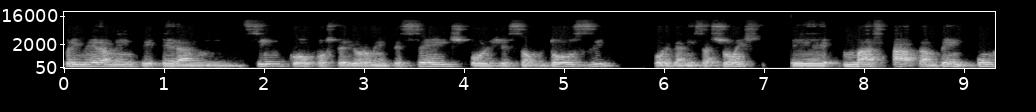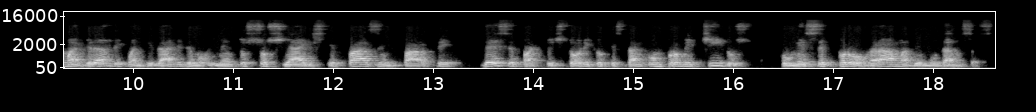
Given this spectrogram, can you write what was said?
primeiramente, eram cinco, posteriormente seis, hoje são doze organizações, eh, mas há também uma grande quantidade de movimentos sociais que fazem parte desse pacto histórico que estão comprometidos com esse programa de mudanças.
